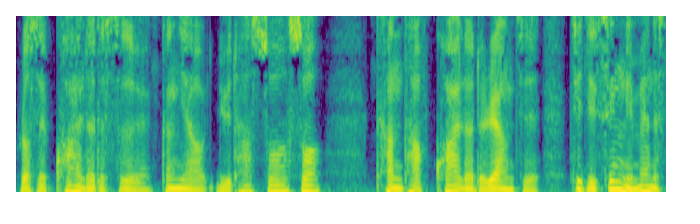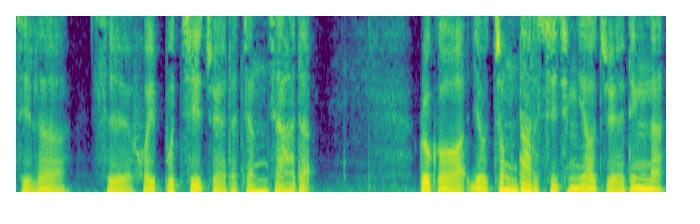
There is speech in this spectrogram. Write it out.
若是快乐的事，更要与他说说。看他快乐的样子，自己心里面的喜乐是会不自觉的增加的。如果有重大的事情要决定呢，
